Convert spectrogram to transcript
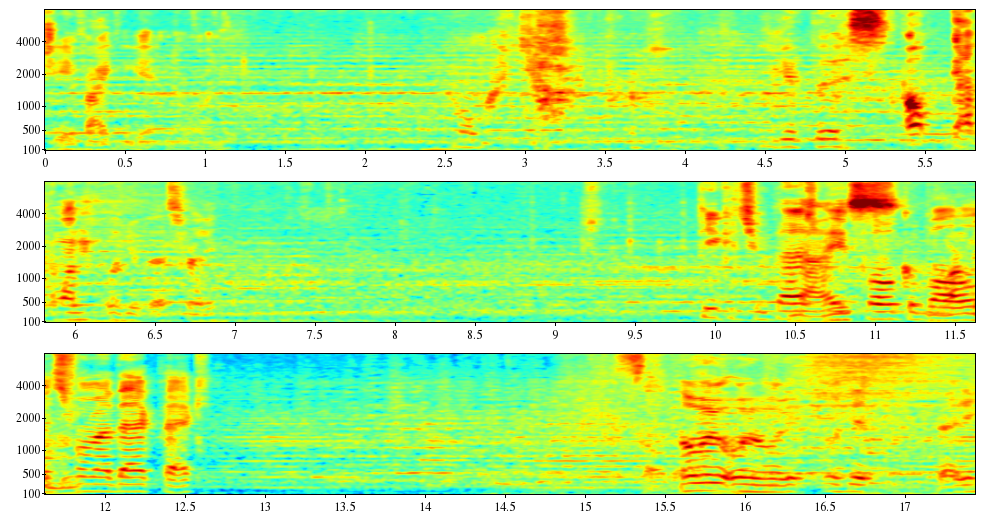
See if I can get another one. Oh my god, bro. Look at this. Oh, got one. Look at this, ready? Pikachu, pass nice. me Pokeballs for my backpack. So, Oh wait, wait, wait. Look at ready?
